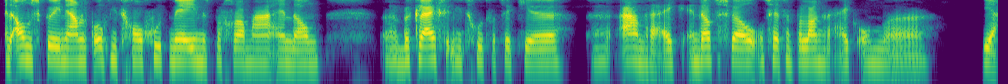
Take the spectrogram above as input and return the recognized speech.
en anders kun je namelijk ook niet gewoon goed mee in het programma. En dan uh, beklijft het niet goed wat ik je uh, aanreik. En dat is wel ontzettend belangrijk om, ja,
